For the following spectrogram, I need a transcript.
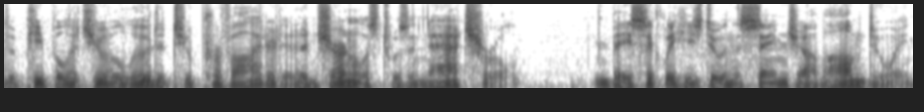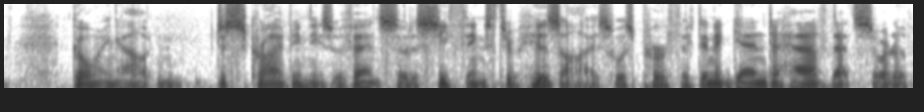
the people that you alluded to provided it. A journalist was a natural. Basically, he's doing the same job I'm doing, going out and describing these events. So to see things through his eyes was perfect. And again, to have that sort of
